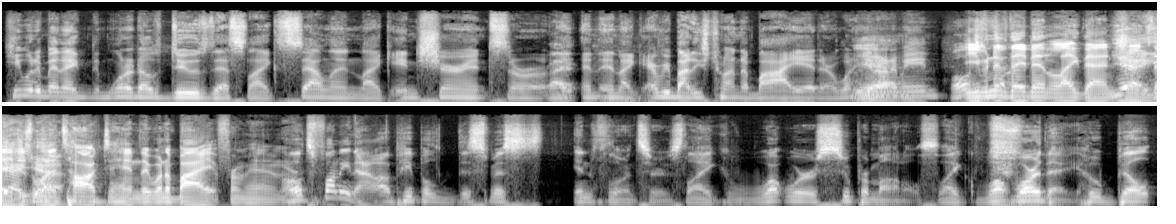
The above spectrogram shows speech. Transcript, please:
he would have been a, one of those dudes that's like selling like insurance or Right. and, and like everybody's trying to buy it or what you know what I mean? Well, Even if fun- they didn't like that insurance, yeah, they just yeah. want to talk to him. They want to buy it from him. Well, it's funny now. People dismiss influencers. Like, what were supermodels? Like, what were they? Who built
